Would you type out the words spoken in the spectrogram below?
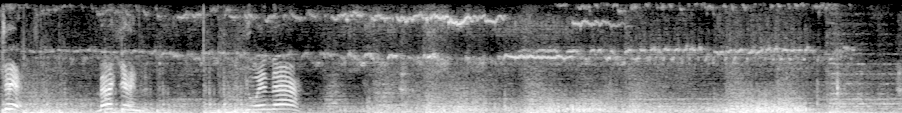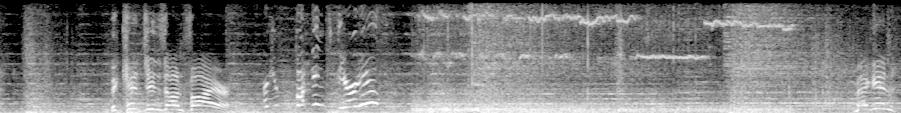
Shit! Megan! You in there? The kitchen's on fire! Are you fucking serious? Megan!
